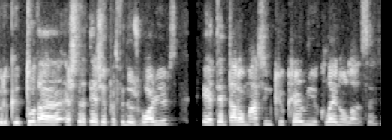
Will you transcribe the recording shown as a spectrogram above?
Porque toda a, a estratégia para defender os Warriors é tentar ao máximo que o Curry e o Clay não lancem.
